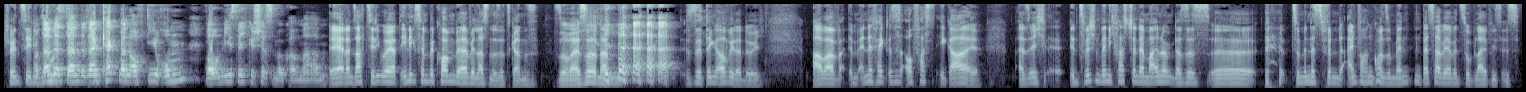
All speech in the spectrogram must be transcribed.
schön CDU. Und dann ist dann, dann kackt man auf die rum, warum die es nicht geschissen bekommen haben. ja, dann sagt CDU, ihr habt eh nichts hinbekommen, ja, wir lassen das jetzt ganz. So, weißt du, und dann ist das Ding auch wieder durch. Aber im Endeffekt ist es auch fast egal. Also ich, inzwischen bin ich fast schon der Meinung, dass es äh, zumindest für einen einfachen Konsumenten besser wäre, wenn es so bleibt, wie es ist.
